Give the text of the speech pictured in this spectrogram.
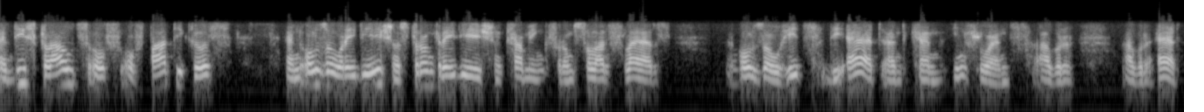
And these clouds of, of particles and also radiation, strong radiation coming from solar flares, also hits the earth and can influence our our earth.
